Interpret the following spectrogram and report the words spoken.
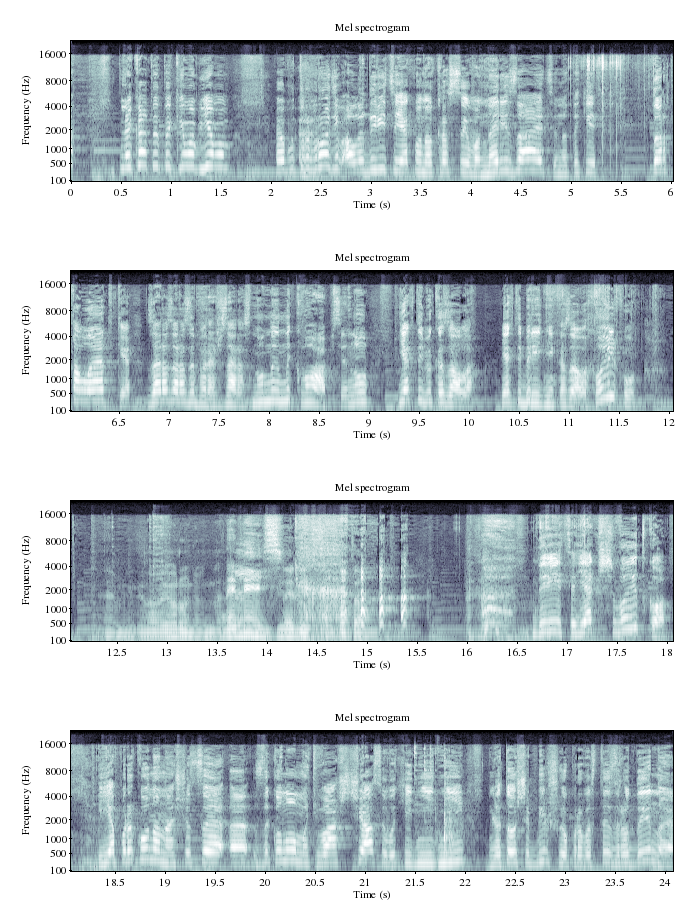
лякати таким об'ємом е, бутербродів, але дивіться, як воно красиво нарізається на такі тарталетки. Зараз, зараз забереш, зараз. Ну не, не квапся. Ну, як тобі казала? Як тобі рідні казали? Хвильку? Я мені казав, Ігоруню, Не лізь. Не лізь. так. Дивіться, як швидко. І я переконана, що це е, зекономить ваш час у вихідні дні для того, щоб більше його провести з родиною.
